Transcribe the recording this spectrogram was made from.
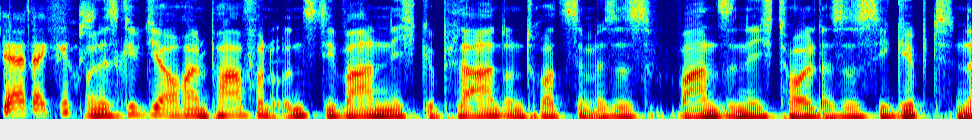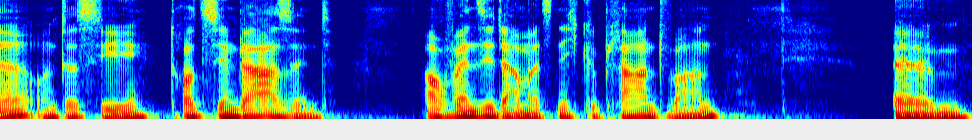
Ja, da gibt's. Und es gibt ja auch ein paar von uns, die waren nicht geplant und trotzdem ist es wahnsinnig toll, dass es sie gibt, ne? Und dass sie trotzdem da sind. Auch wenn sie damals nicht geplant waren. Ähm,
